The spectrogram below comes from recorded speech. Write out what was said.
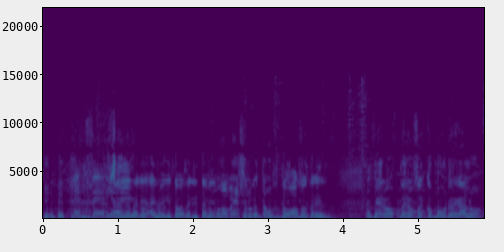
¿En serio? Ahí va a salir, ahí luego va a salir también. Como dos veces lo cantamos. Dos o tres. Pero, pero fue como un regalo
